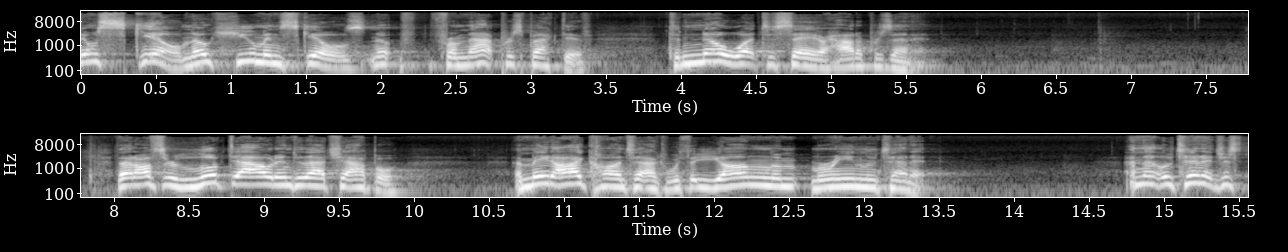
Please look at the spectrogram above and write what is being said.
no skill, no human skills no, from that perspective to know what to say or how to present it. That officer looked out into that chapel and made eye contact with a young Marine lieutenant. And that lieutenant just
